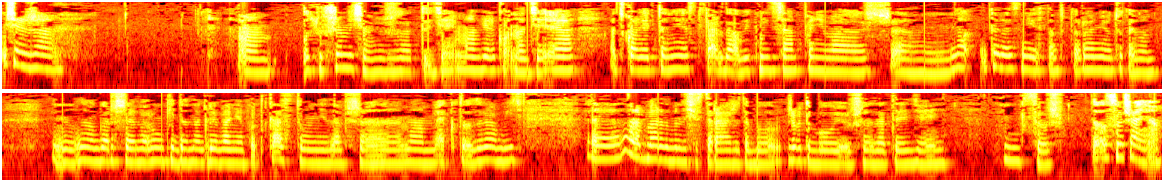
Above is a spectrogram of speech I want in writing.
myślę, że um, usłyszymy się już za tydzień. Mam wielką nadzieję, aczkolwiek to nie jest twarda obietnica, ponieważ no, teraz nie jestem w Toruniu, tutaj mam no, gorsze warunki do nagrywania podcastu, nie zawsze mam jak to zrobić, e, ale bardzo będę się starała, żeby to było, żeby to było już za tydzień. Cóż, do usłyszenia.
